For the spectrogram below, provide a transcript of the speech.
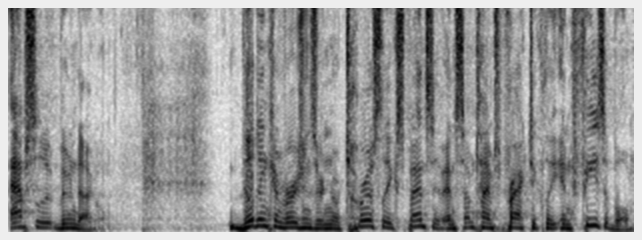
absolute boondoggle. Building conversions are notoriously expensive and sometimes practically infeasible.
